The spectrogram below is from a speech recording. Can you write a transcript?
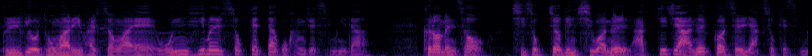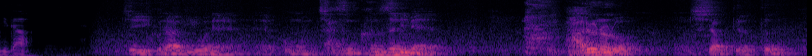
불교 동아리 활성화에 온 힘을 쏟겠다고 강조했습니다. 그러면서 지속적인 지원을 아끼지 않을 것을 약속했습니다. 저희 근학위원회 보면 자승 큰 스님의 발언으로 시작되었던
